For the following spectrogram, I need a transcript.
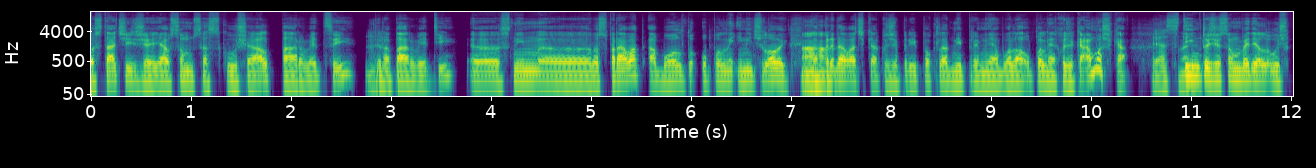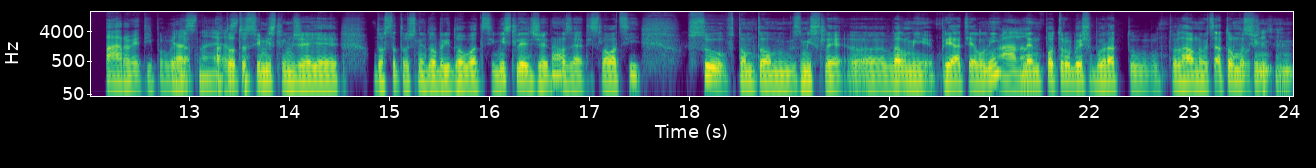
stačí, že ja som sa skúšal pár vecí, Mhm. teda pár vetí e, s ním e, rozprávať a bol to úplne iný človek. Tá Aha. predavačka akože pri pokladni pre mňa bola úplne akože kamoška. S jasné. týmto, že som vedel už pár vetí povedať. Jasné, a toto jasné. si myslím, že je dostatočne dobrý dôvod si myslieť, že naozaj tí Slováci sú v tomto zmysle uh, veľmi priateľní, Áno. len potrebuješ búrať tú, tú hlavnú vec. A to musí, Určite. m-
